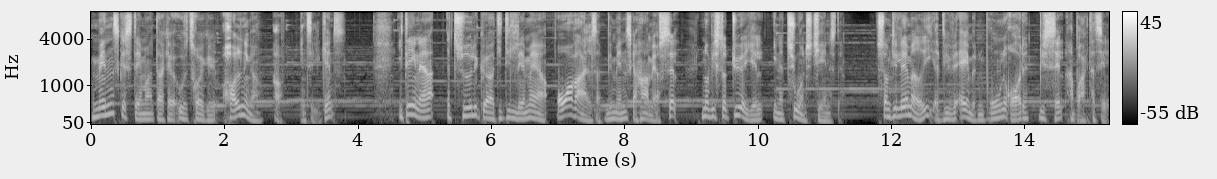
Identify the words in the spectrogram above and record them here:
Menneskestemmer, der kan udtrykke holdninger og intelligens. Ideen er at tydeliggøre de dilemmaer og overvejelser, vi mennesker har med os selv, når vi slår dyr ihjel i naturens tjeneste. Som dilemmaet i, at vi vil af med den brune rotte, vi selv har bragt hertil.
